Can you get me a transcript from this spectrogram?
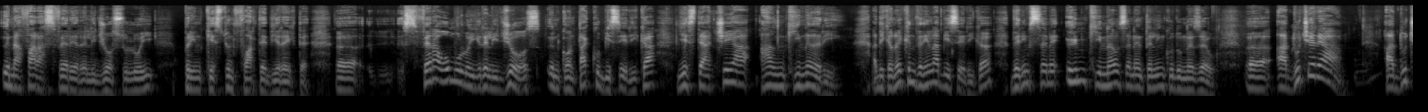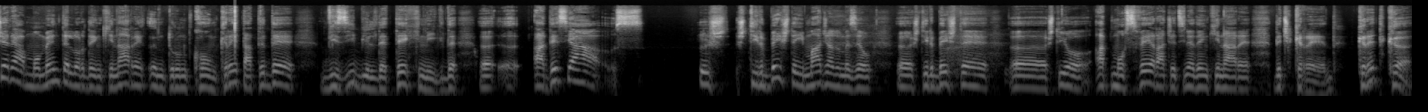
în afara sferei religiosului prin chestiuni foarte directe. Uh, Sfera omului religios în contact cu biserica este aceea a închinării. Adică noi când venim la biserică, venim să ne închinăm, să ne întâlnim cu Dumnezeu. Uh, Aducerea aducerea momentelor de închinare într-un concret atât de vizibil, de tehnic, de uh, uh, adesea s- își știrbește imaginea lui Dumnezeu, uh, știrbește, uh, știu eu, atmosfera ce ține de închinare. Deci cred, cred că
